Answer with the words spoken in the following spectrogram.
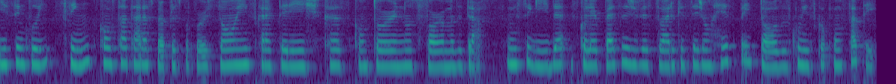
Isso inclui, sim, constatar as próprias proporções, características, contornos, formas e traços. Em seguida, escolher peças de vestuário que sejam respeitosas com isso que eu constatei.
